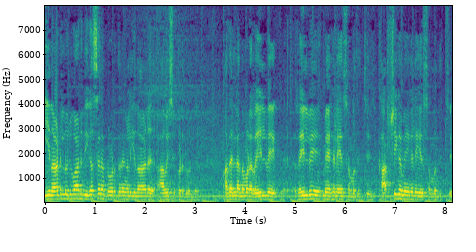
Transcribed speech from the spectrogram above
ഈ നാട്ടിൽ ഒരുപാട് വികസന പ്രവർത്തനങ്ങൾ ഈ നാട് ആവശ്യപ്പെടുന്നുണ്ട്. അതെല്ലാം നമ്മുടെ റെയിൽവേ റെയിൽവേ മേഖലയെ സംബന്ധിച്ച് കാർഷിക മേഖലയെ സംബന്ധിച്ച്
